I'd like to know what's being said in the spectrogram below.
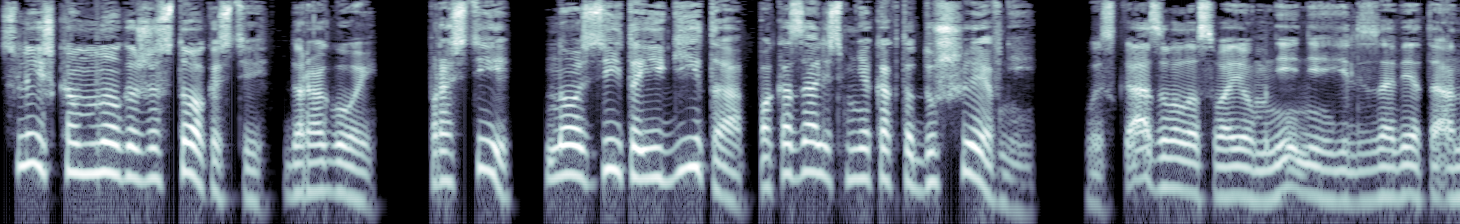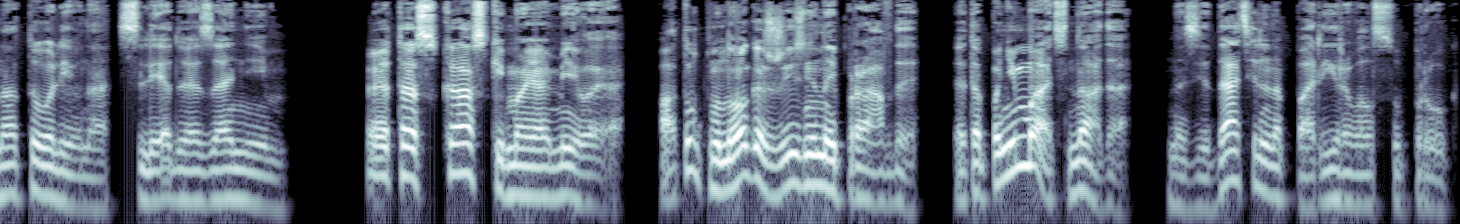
«Слишком много жестокостей, дорогой!» Прости, но Зита и Гита показались мне как-то душевней, высказывала свое мнение Елизавета Анатольевна, следуя за ним. Это сказки, моя милая, а тут много жизненной правды. Это понимать надо, назидательно парировал супруг.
